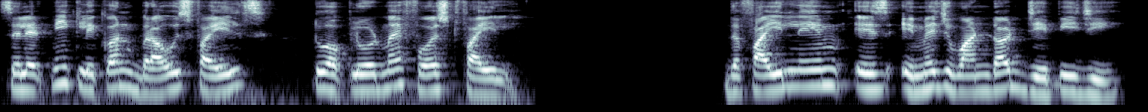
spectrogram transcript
So let me click on browse files to upload my first file. The file name is image1.jpg.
